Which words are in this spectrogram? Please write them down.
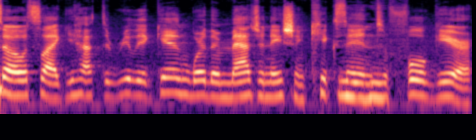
So it's like you have to really again where the imagination kicks Mm-hmm. into full gear.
